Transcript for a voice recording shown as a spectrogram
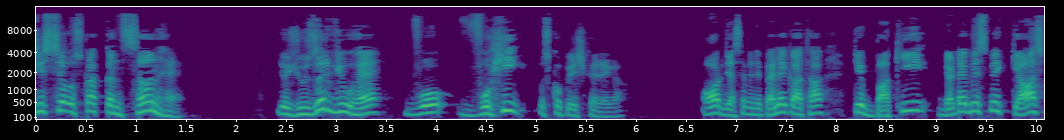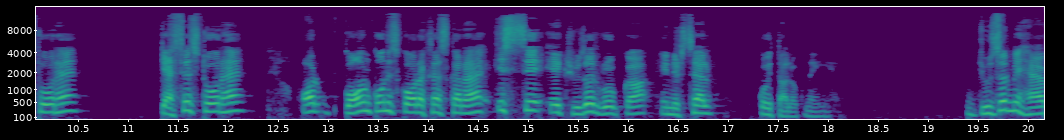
جس سے اس کا کنسرن ہے جو یوزر ویو ہے وہ وہی اس کو پیش کرے گا اور جیسے میں نے پہلے کہا تھا کہ باقی ڈیٹا بیس میں کیا سٹور ہے کیسے سٹور ہے اور کون کون اس کو اور ایکس کر رہا ہے اس سے ایک یوزر گروپ کا ان اٹ سیلف کوئی تعلق نہیں ہے user may have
